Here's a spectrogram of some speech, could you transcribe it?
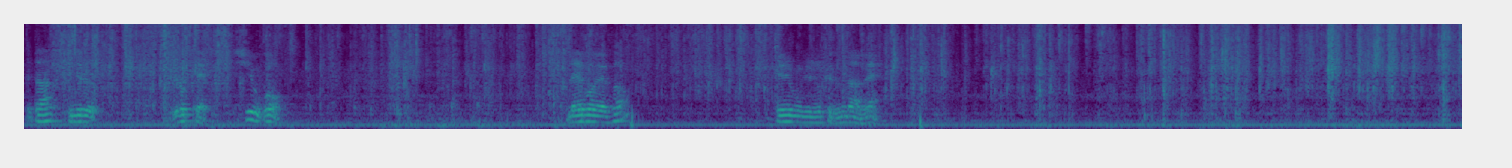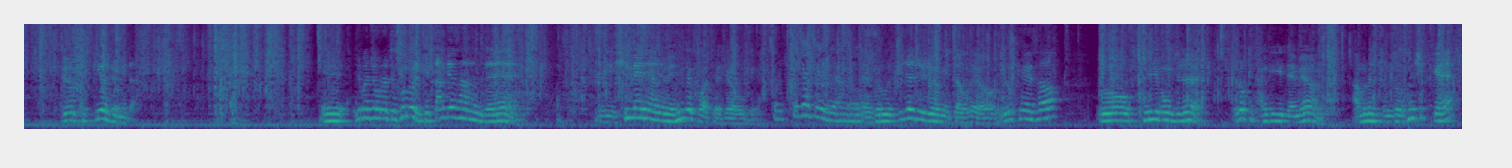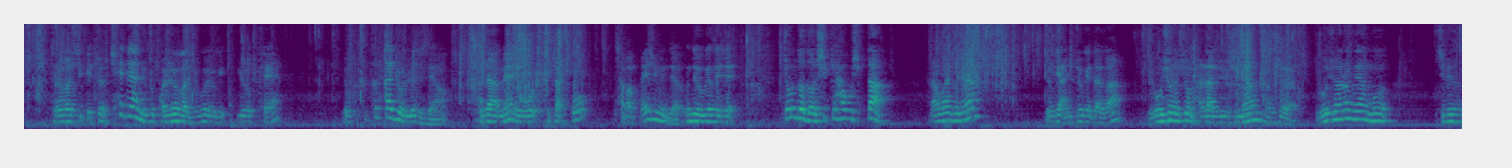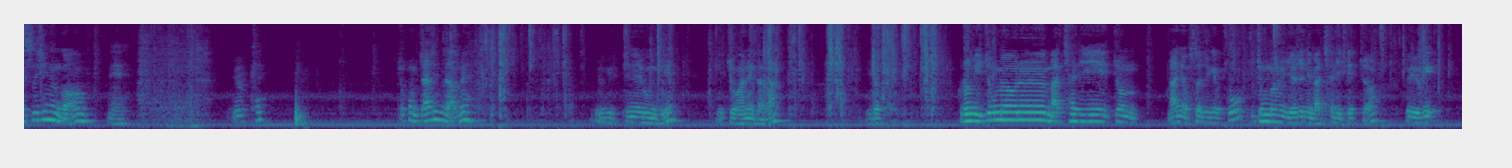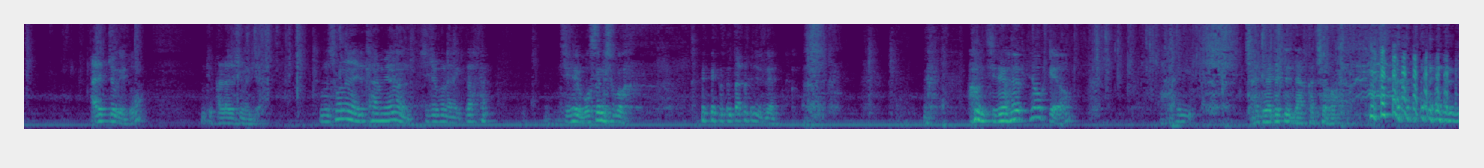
일단 비닐을 이렇게 씌우고 레버에서 비닐봉지를 이렇게 넣은 다음에 이렇게 끼워줍니다. 이 일반적으로 이렇게 손을 이렇게 당겨서 하는데 이 힘맨이 아니면 힘들 것 같아요, 제가 보기에. 그리고 찢어질 위험이. 네, 그리고 찢어질 위험이 있다고 해요. 이렇게 해서 이 비닐봉지를 이렇게 당기게 되면 아무래도 좀 더 손쉽게 들어갈 수 있겠죠. 최대한 이렇게 벌려가지고 여기 이렇게 요 끝까지 올려주세요. 그 다음에 요거 붙잡고 잡아 빼시면 돼요. 근데 여기서 이제 좀더더 쉽게 하고 싶다라고 하시면 여기 안쪽에다가 로션을 좀 발라주시면 더 쉬워요. 로션은 그냥 뭐 집에서 쓰시는 거, 예. 이렇게 조금 짜신 다음에 여기 비닐봉지 이쪽 안에다가 이렇게 그럼 이쪽 면은 마찰이 좀 많이 없어지겠고 이쪽 면은 여전히 마찰이 있겠죠 그리고 여기 아래쪽에도 이렇게 발라주시면 돼요. 그리고 손을 이렇게 하면 지저분하니까 지금 못 쓰는 수고 그래서 닦아주세요. 한번 진행해 볼게요. 아, 이잘 돼야 될 텐데 아까처럼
